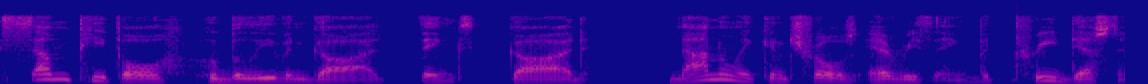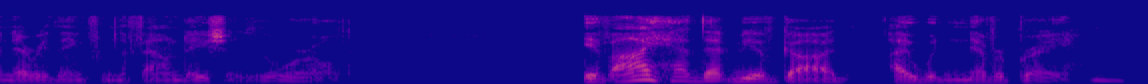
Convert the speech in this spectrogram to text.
Some people who believe in god thinks god not only controls everything, but predestined everything from the foundations of the world. If I had that view of God, I would never pray. Mm.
